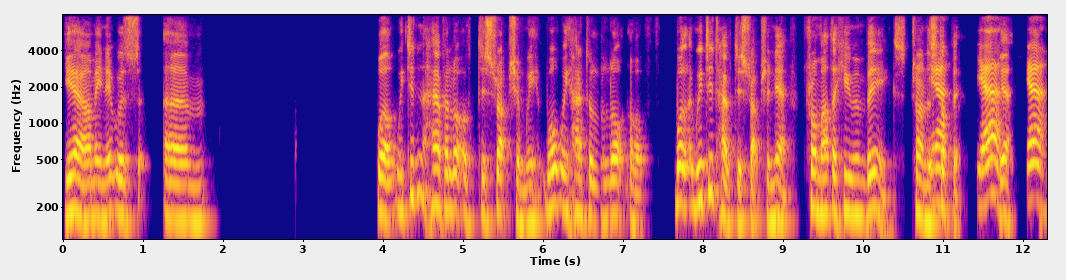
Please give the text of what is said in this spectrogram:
Yeah, I mean, it was. Um, well, we didn't have a lot of disruption. We what we had a lot of. Well, we did have disruption, yeah, from other human beings trying to Yeah. stop it. Yeah. Yeah. Yeah.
